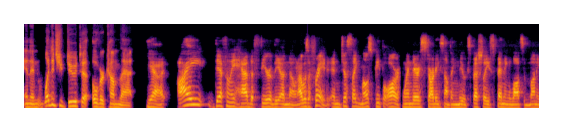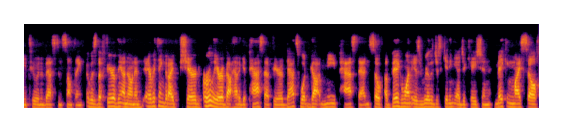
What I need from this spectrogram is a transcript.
And then what did you do to overcome that? Yeah, I definitely had the fear of the unknown. I was afraid. And just like most people are when they're starting something new, especially spending lots of money to invest in something, it was the fear of the unknown. And everything that I shared earlier about how to get past that fear, that's what got me past that. And so a big one is really just getting education, making myself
